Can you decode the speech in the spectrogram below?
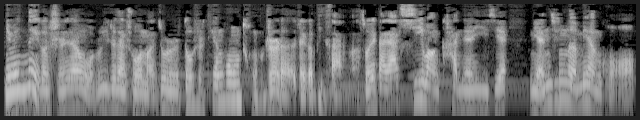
因为那个时间我不是一直在说嘛，就是都是天空统治的这个比赛嘛，所以大家希望看见一些年轻的面孔。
